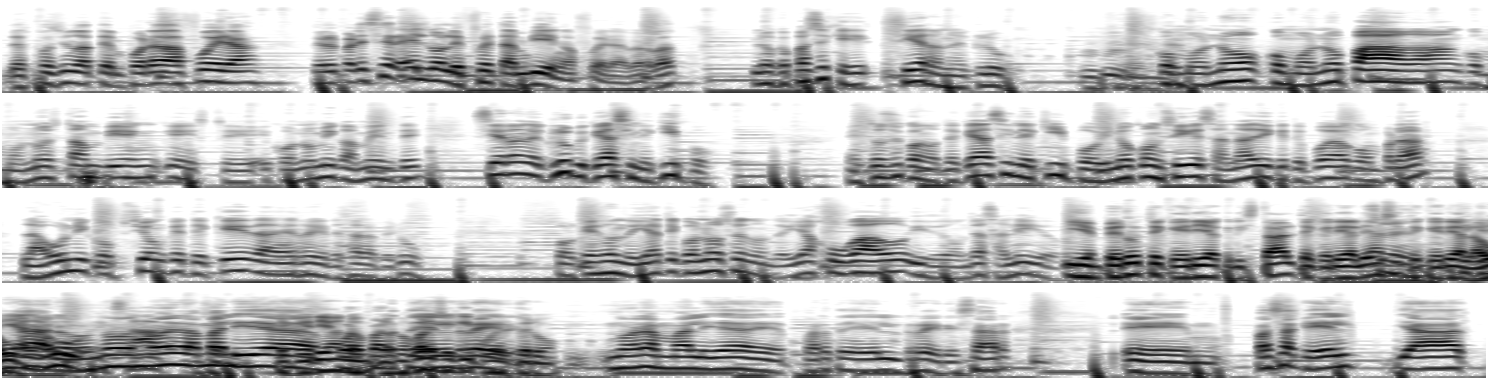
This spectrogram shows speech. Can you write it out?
después de una temporada afuera? Pero al parecer a él no le fue tan bien afuera, ¿verdad? Lo que pasa es que cierran el club. Como no, como no pagan, como no están bien este, económicamente, cierran el club y quedas sin equipo. Entonces cuando te quedas sin equipo y no consigues a nadie que te pueda comprar, la única opción que te queda es regresar a Perú. Porque es donde ya te conocen, donde ya has jugado y de donde has salido. Y en Perú te quería Cristal, te quería Alianza Sí, y te quería te la U. quería la Claro, U, no, no era mala te idea querían por los- los parte mejores de él equipos del re- Perú. No era mala idea de parte de él regresar. Eh, pasa que él ya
